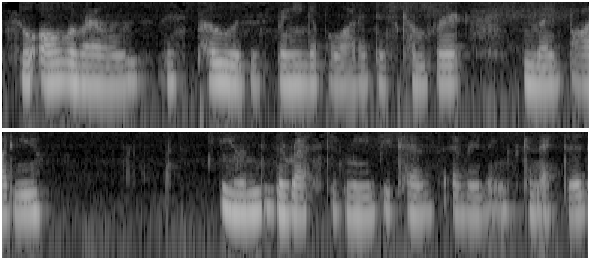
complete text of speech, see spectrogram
So, all around, this pose was bringing up a lot of discomfort in my body and the rest of me because everything's connected.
